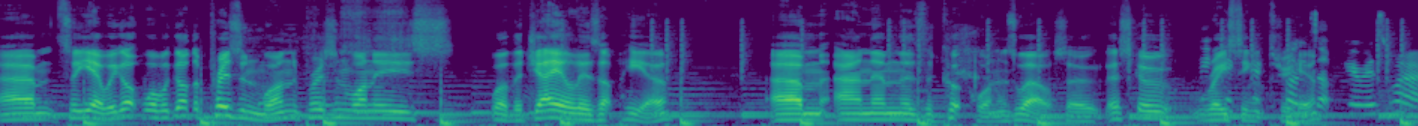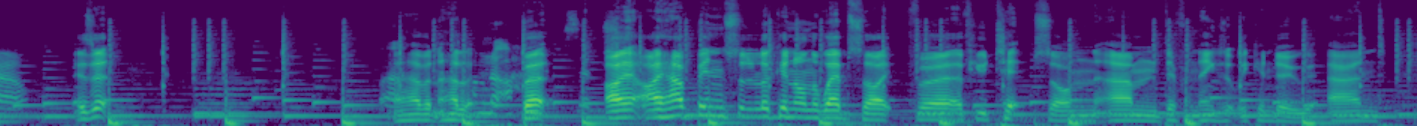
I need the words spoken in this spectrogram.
Um, so yeah, we got well, we got the prison one. The prison one is well, the jail is up here, um, and then there's the cook one as well. So let's go racing it through here. up here as well. Is it? I haven't had it, but I I have been sort of looking on the website for a few tips on um, different things that we can do, and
